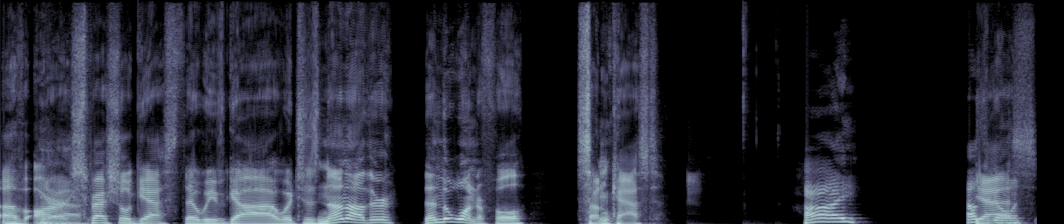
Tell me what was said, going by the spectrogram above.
of our Yeah. special guest that we've got, which is none other than the wonderful Sunkast. Hi. How's it going? yes.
